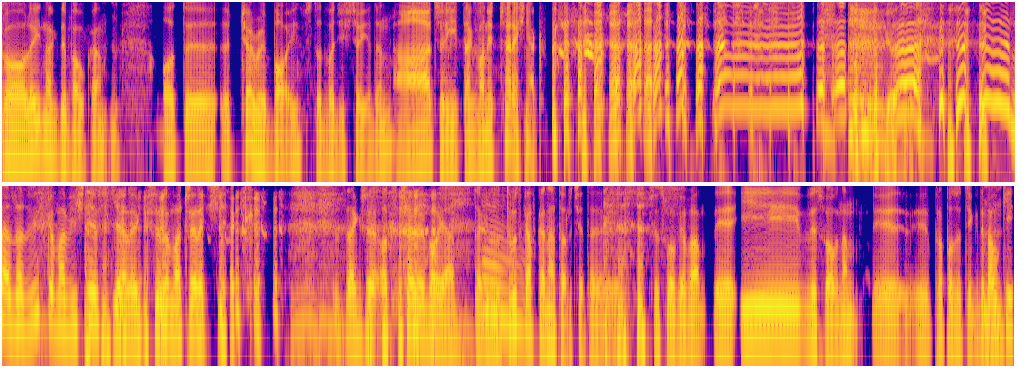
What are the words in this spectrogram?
Kolejna gdybałka Mhm. Od y, Cherry Boy 121. A, czyli tak zwany czereśniak. Na nazwisko ma Wiśniewski, ale ksywę ma Czereśniak. Także od Cherry Boya, tak, z- truskawka na torcie te, y, przysłowiowa. Y, I wysłał nam propozycję gdybałki.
